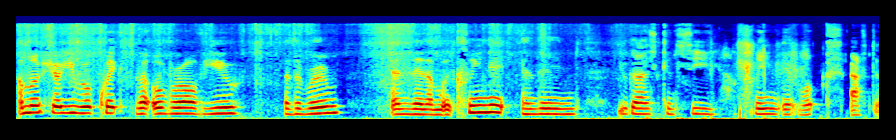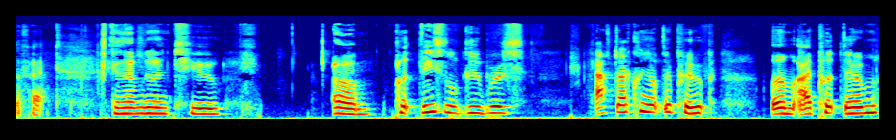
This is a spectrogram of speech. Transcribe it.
I'm going to show you real quick the overall view of the room. And then I'm going to clean it. And then you guys can see how clean it looks after the fact. Because I'm going to um, put these little goobers, after I clean up their poop, um, I put them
